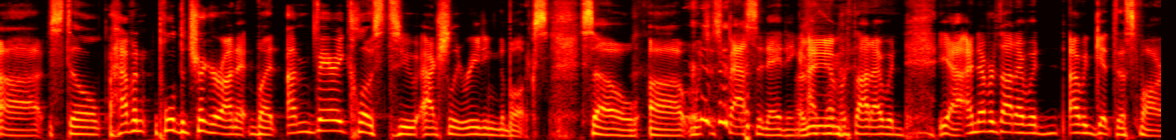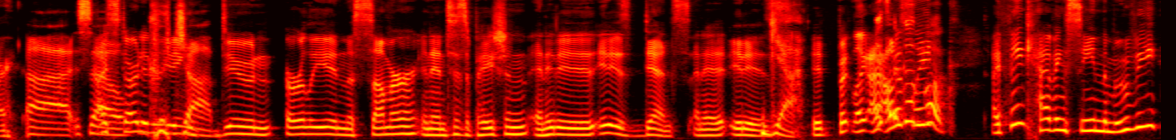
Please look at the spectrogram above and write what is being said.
uh still haven't pulled the trigger on it but i'm very close to actually reading the books. So uh which is fascinating. I I, never thought i would yeah i never thought i would i would get this far. Uh so I started reading job. Dune early in the summer in anticipation, and it is it is dense, and it it is Yeah. It but like I honestly a good book. I think having seen the movie,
